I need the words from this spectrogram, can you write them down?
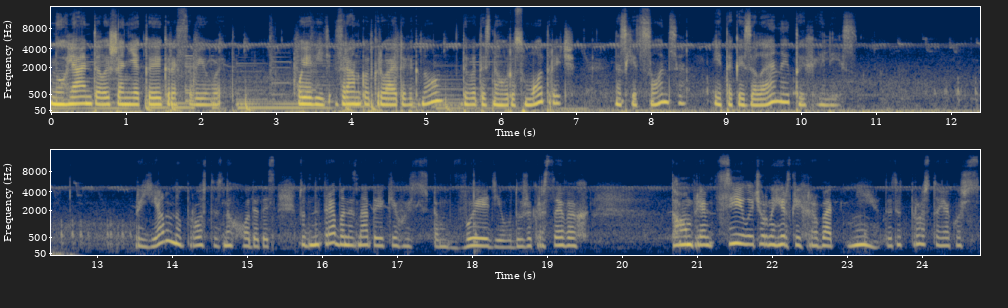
Ну гляньте лише який красивий вид. Уявіть, зранку відкриваєте вікно, дивитесь на гору Смотрич, на схід сонця і такий зелений тихий ліс. Приємно просто знаходитись. Тут не треба не знати якихось там видів, дуже красивих. Там прям цілий чорногірський хребет. Ні, ти тут просто якось,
